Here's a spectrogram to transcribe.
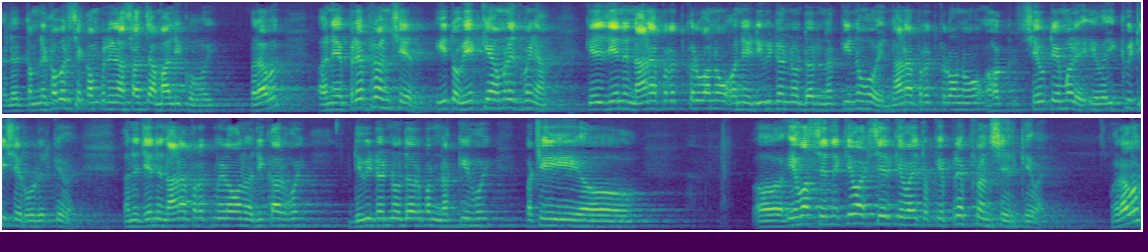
એટલે તમને ખબર છે, કંપનીના સાચા માલિકો હોય, બરાબર? અને પ્રેફરન્સ શેર એ તો વ્યાખ્યા હમણાં જ ભણ્યા. કે જેને નાણાં પરત કરવાનો અને ડિવિડન્ડનો દર નક્કી ન હોય, નાણાં પરત કરવાનો હક છેવટે મળે એવા ઇક્વિટી શેર હોલ્ડર કહેવાય. અને જેને નાણાં પરત મેળવવાનો અધિકાર હોય ડિવિડન્ડનો દર પણ નક્કી હોય, પછી એવા શેરને કેવા શેર કહેવાય તો કે પ્રેફરન્સ શેર કહેવાય. બરાબર?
